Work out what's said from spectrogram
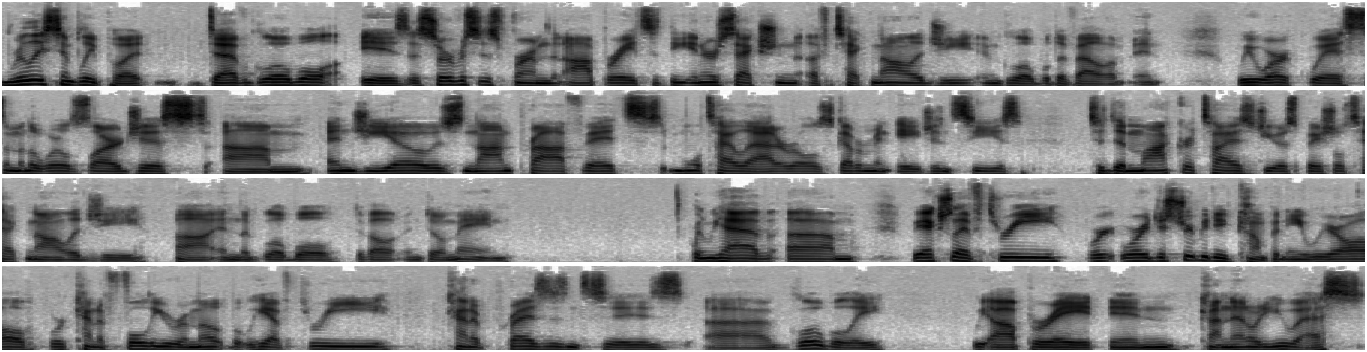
really simply put, Dev Global is a services firm that operates at the intersection of technology and global development. We work with some of the world's largest um, NGOs, nonprofits, multilaterals, government agencies to democratize geospatial technology uh, in the global development domain. We have um, we actually have three. We're, we're, a distributed company. We're all we're kind of fully remote, but we have three kind of presences uh, globally. We operate in continental U.S.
